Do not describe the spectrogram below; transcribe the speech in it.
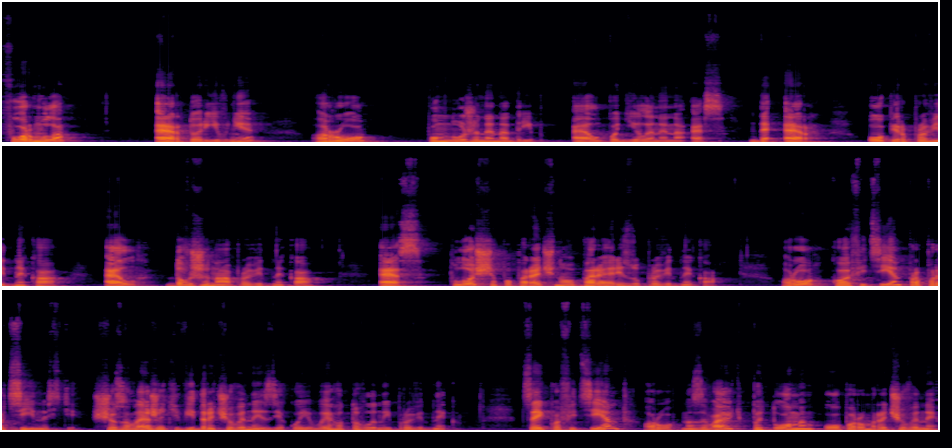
Формула R дорівнює ρ помножене на дріб L поділене на S, де R опір провідника, L довжина провідника, S площа поперечного перерізу провідника. Ро коефіцієнт пропорційності, що залежить від речовини, з якої виготовлений провідник. Цей коефіцієнт ро називають питомим опором речовини.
